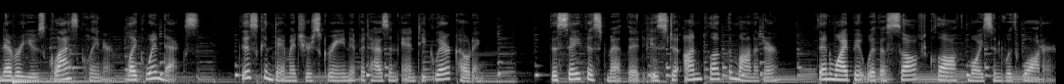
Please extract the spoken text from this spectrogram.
Never use glass cleaner, like Windex. This can damage your screen if it has an anti-glare coating. The safest method is to unplug the monitor, then wipe it with a soft cloth moistened with water.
